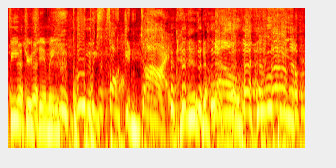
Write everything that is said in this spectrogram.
future Jimmy. Poopy's fucking died. No, Poopy's,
